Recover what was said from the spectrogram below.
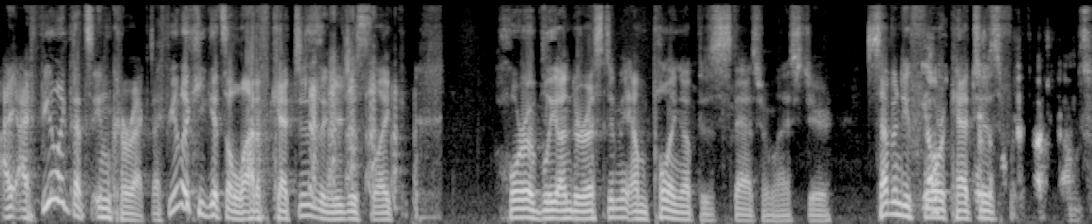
I I feel like that's incorrect. I feel like he gets a lot of catches, and you're just like horribly underestimate. I'm pulling up his stats from last year. 74 catches. For, a bunch of touchdowns.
